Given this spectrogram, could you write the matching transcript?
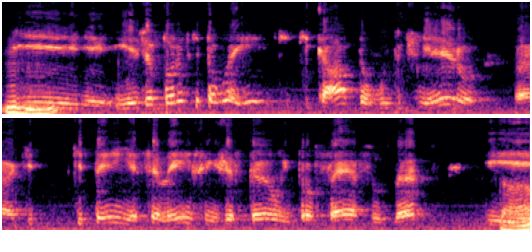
Uhum. E, e gestoras que estão aí, que, que, captam muito dinheiro, uh, que, que têm excelência em gestão, em processos, né? E, uhum.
